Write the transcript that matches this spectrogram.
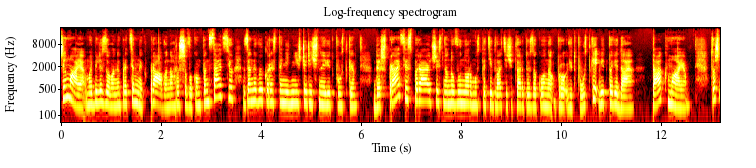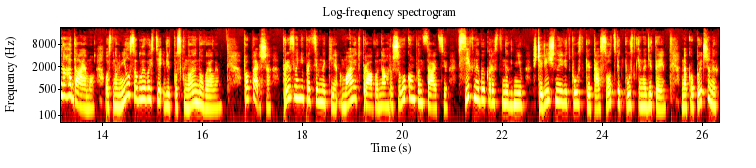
чи має мобілізований працівник право на грошову компенсацію за невикористані дні щорічної відпустки, Держпраці, спираючись на нову норму статті 24 закону про відпустки, відповідає. Так, має. Тож нагадаємо основні особливості відпускної новели. По-перше, призвані працівники мають право на грошову компенсацію всіх невикористаних днів щорічної відпустки та соцвідпустки на дітей, накопичених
